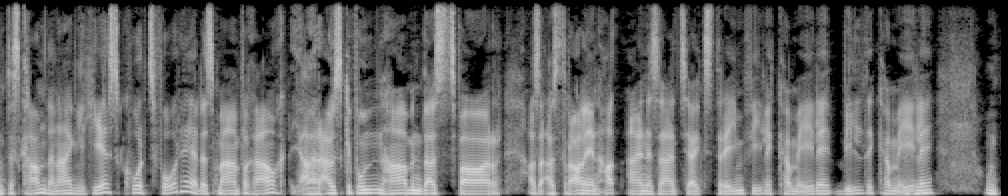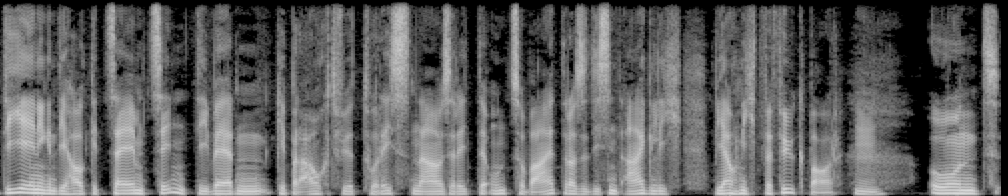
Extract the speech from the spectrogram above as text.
Und das kam dann eigentlich erst kurz vorher, dass wir einfach auch ja, herausgefunden haben, dass zwar, also Australien hat einerseits ja extrem viele Kamele, wilde Kamele, mhm. und diejenigen, die halt gezähmt sind, die werden gebraucht für Touristenausritte und so weiter. Also die sind eigentlich wie auch nicht verfügbar. Mhm. Und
